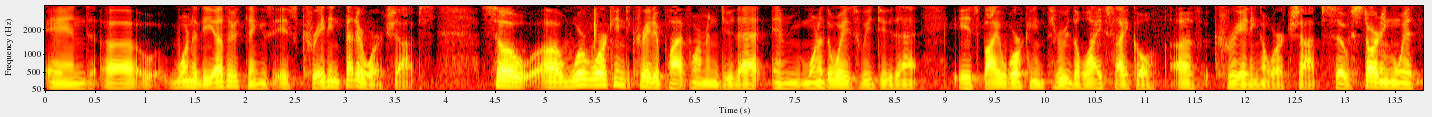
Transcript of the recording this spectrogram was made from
And uh, one of the other things is creating better workshops. So uh, we're working to create a platform and do that. And one of the ways we do that is by working through the life cycle of creating a workshop. So starting with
